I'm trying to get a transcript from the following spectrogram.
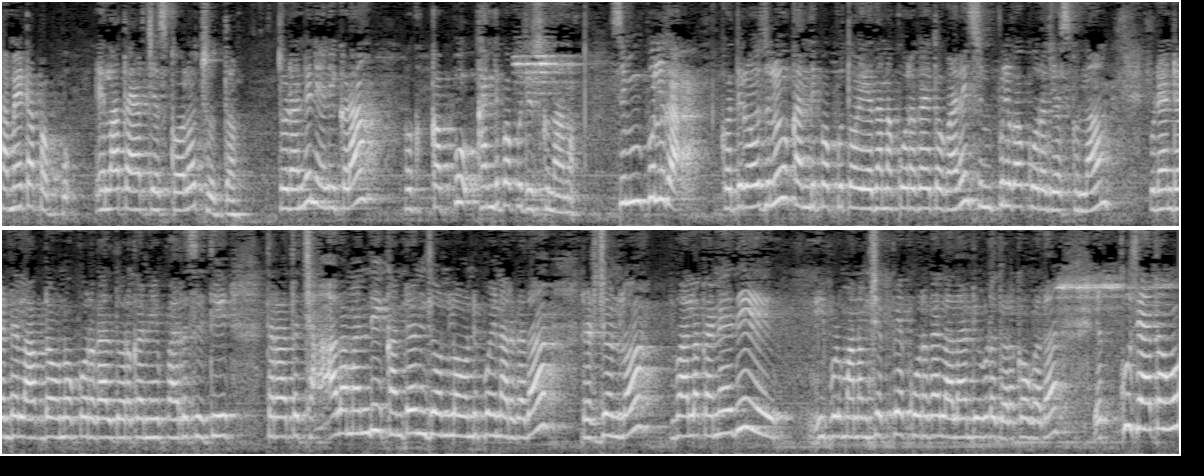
టమాటా పప్పు ఎలా తయారు చేసుకోవాలో చూద్దాం. చూడండి నేను ఇక్కడ ఒక కప్పు కందిపప్పు తీసుకున్నాను. సింపుల్గా కొద్ది రోజులు కందిపప్పుతో ఏదైనా కూరగాయతో కానీ సింపుల్గా కూర చేసుకుందాం. ఇప్పుడు ఏంటంటే లాక్డౌన్ కూరగాయలు దొరకని పరిస్థితి. తర్వాత చాలామంది కంటైన్ జోన్లో ఉండిపోయినారు కదా రెడ్ జోన్లో వాళ్ళకనేది ఇప్పుడు మనం చెప్పే కూరగాయలు అలాంటివి కూడా దొరకవు కదా. ఎక్కువ శాతము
